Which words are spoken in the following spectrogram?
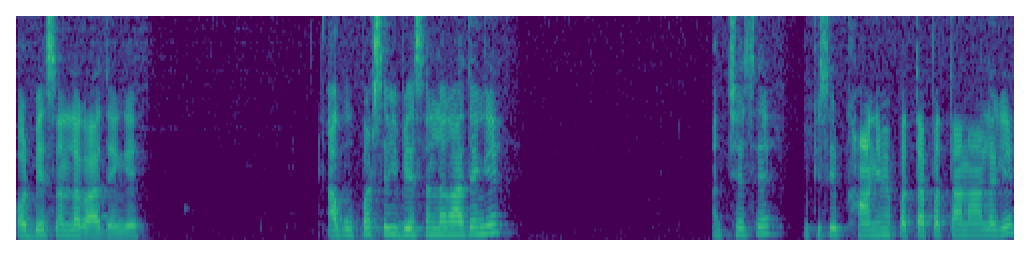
और बेसन लगा देंगे। अब ऊपर से भी बेसन लगा देंगे। अच्छे से तो सिर्फ़ खाने में पत्ता पत्ता ना लगे।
